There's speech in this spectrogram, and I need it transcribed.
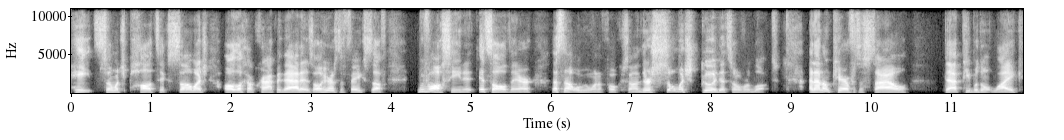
hate, so much politics, so much, oh, look how crappy that is. Oh, here's the fake stuff. We've all seen it. It's all there. That's not what we want to focus on. There's so much good that's overlooked. And I don't care if it's a style that people don't like.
